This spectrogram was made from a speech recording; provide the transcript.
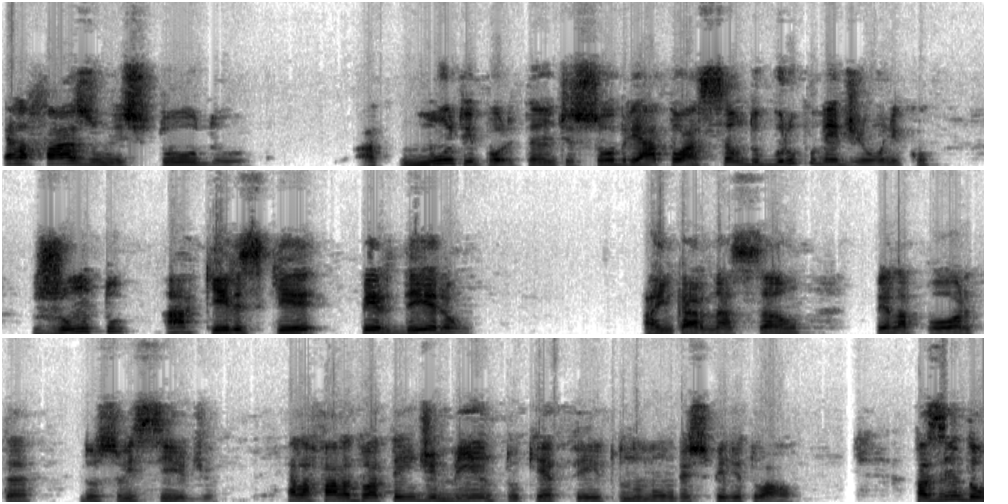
ela faz um estudo muito importante sobre a atuação do grupo mediúnico junto àqueles que perderam a encarnação pela porta do suicídio. Ela fala do atendimento que é feito no mundo espiritual. Fazendo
